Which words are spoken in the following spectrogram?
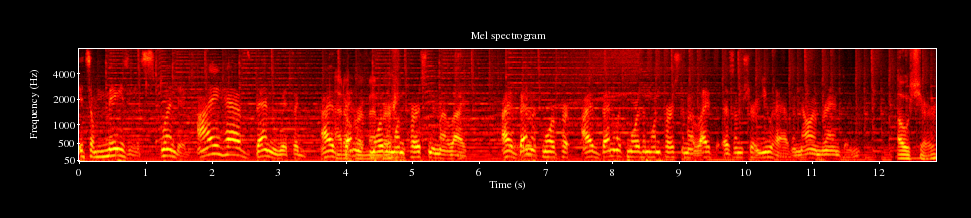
It's amazing. It's splendid. I have been with a. I have I been with more than one person in my life. I have been with more. Per- I've been with more than one person in my life, as I'm sure you have. And now I'm ranting. Oh, sure.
